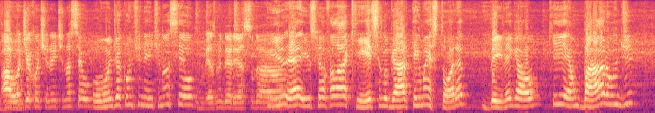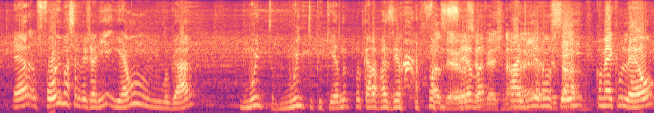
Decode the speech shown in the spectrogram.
Ah, onde a Continente nasceu. onde a Continente nasceu. O mesmo endereço da. E é isso que eu ia falar, que esse lugar tem uma história bem legal, que é um bar onde era, foi uma cervejaria e é um lugar muito, muito pequeno pro cara fazer uma Fazer ceva. cerveja, não, Ali é eu não bizarro. sei como é que o Léo,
